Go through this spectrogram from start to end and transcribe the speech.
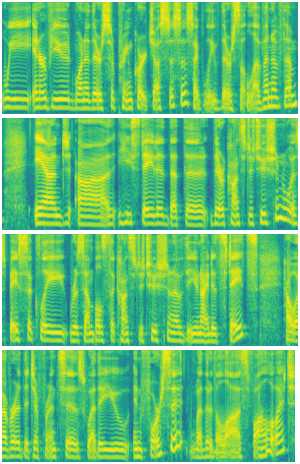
we interviewed one of their Supreme Court justices. I believe there's 11 of them, and uh, he stated that the their constitution was basically resembles the Constitution of the United States. However, the difference is whether you enforce it, whether the laws follow it.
